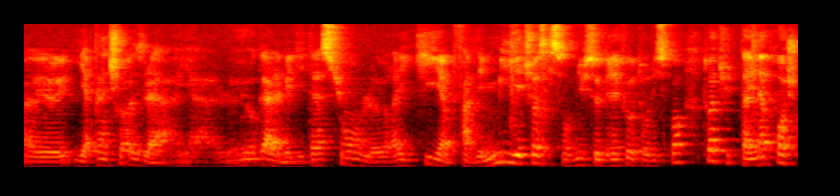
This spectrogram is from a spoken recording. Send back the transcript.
il y a plein de choses, il y a le yoga, la méditation, le reiki, enfin des milliers de choses qui sont venues se greffer autour du sport. Toi, tu as une approche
